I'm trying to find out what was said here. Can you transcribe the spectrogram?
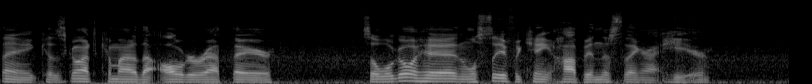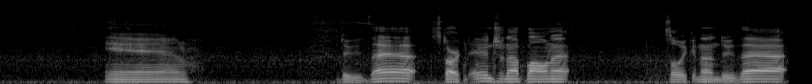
think, because it's going to have to come out of that auger right there. So we'll go ahead and we'll see if we can't hop in this thing right here. And do that. Start the engine up on it so we can undo that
